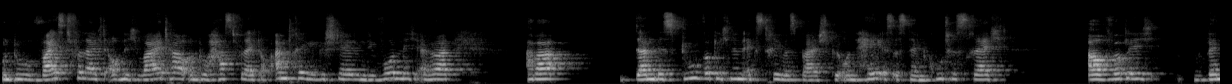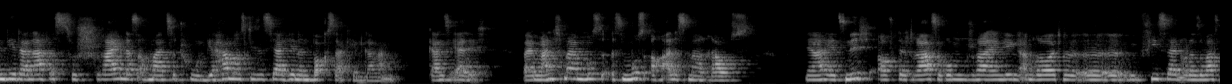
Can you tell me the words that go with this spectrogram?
und du weißt vielleicht auch nicht weiter und du hast vielleicht auch Anträge gestellt und die wurden nicht erhört. Aber dann bist du wirklich ein extremes Beispiel und hey, es ist dein gutes Recht, auch wirklich, wenn dir danach ist, zu schreien, das auch mal zu tun. Wir haben uns dieses Jahr hier einen Boxsack hingehangen, ganz ehrlich, weil manchmal muss es muss auch alles mal raus. Ja, jetzt nicht auf der Straße rumschreien, gegen andere Leute äh, äh, fies sein oder sowas,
